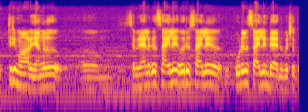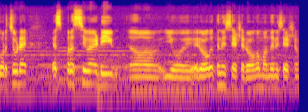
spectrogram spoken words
ഒത്തിരി മാറി. ഞങ്ങൾ സെമിനാലൊക്കെ സൈല ഒരു സൈല കൂടുതൽ സൈലന്റ് ആയിരുന്നു. പക്ഷെ കുറച്ചുകൂടെ എക്സ്പ്രസീവായിട്ട് ഈ രോഗത്തിന് ശേഷം രോഗം വന്നതിന് ശേഷം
